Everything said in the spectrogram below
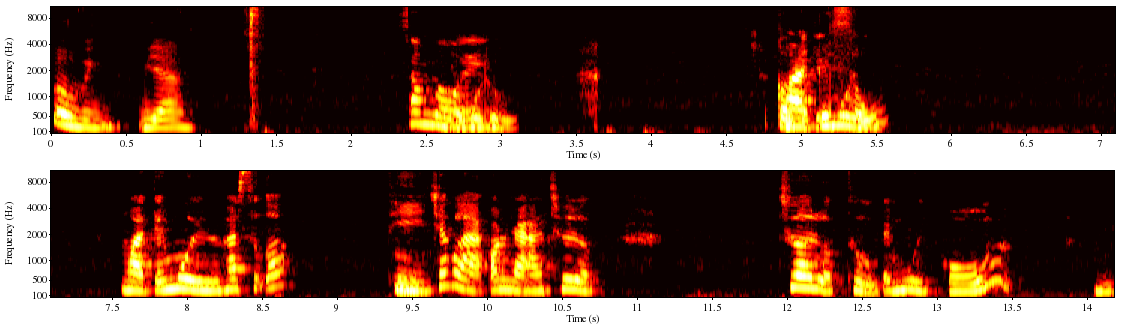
Rồi mình yeah. Xong rồi. còn ngoài cái, cái mùi xấu. Ngoài cái mùi hoa sữa thì ừ. chắc là con gà chưa được chưa được thử cái mùi cốm mùi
